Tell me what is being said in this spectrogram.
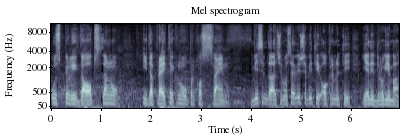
uspeli da opstanu i da preteknu uprko svemu. Mislim da ćemo sve više biti okrenuti jedni drugima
